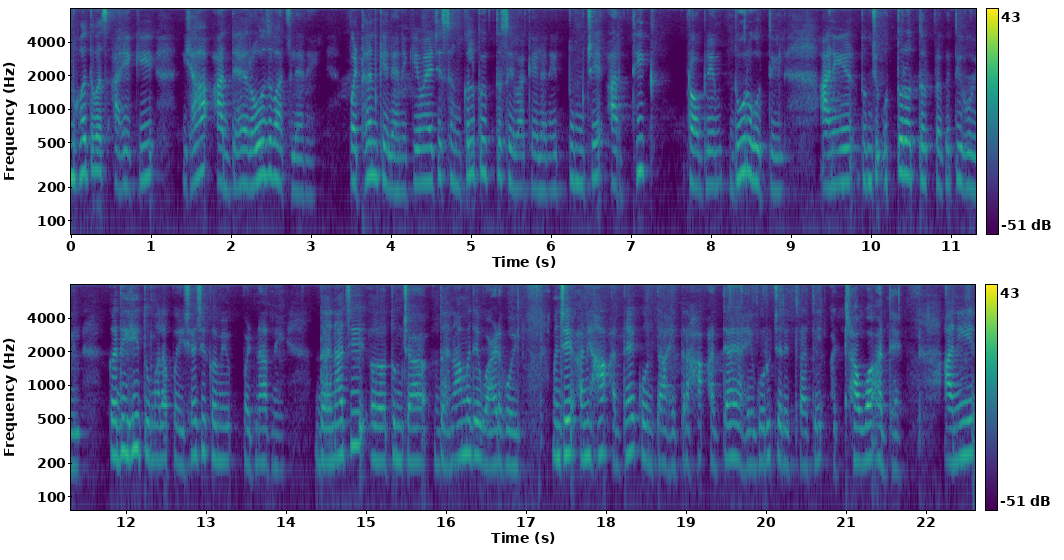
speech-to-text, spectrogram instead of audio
महत्त्वच आहे की ह्या अध्याय रोज वाचल्याने पठन केल्याने किंवा याची संकल्पयुक्त सेवा केल्याने तुमचे आर्थिक प्रॉब्लेम दूर होतील आणि तुमची उत्तरोत्तर प्रगती होईल. कधीही तुम्हाला पैशाची कमी पडणार नाही. धनाची तुमच्या धनामध्ये वाढ होईल. म्हणजे आणि हा अध्याय कोणता आहे? तर हा अध्याय आहे गुरुचरित्रातील अठरावा अध्याय. आणि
